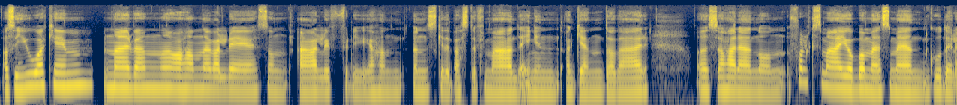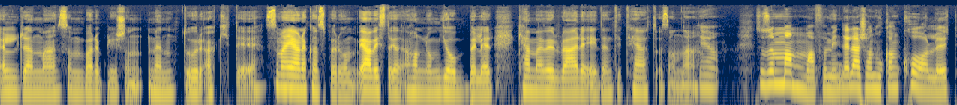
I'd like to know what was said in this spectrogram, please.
altså Joakim, nær venn, og han er veldig sånn ærlig fordi han ønsker det beste for meg, det er ingen agenda der. Og så har jeg noen folk som jeg jobber med som er en god del eldre enn meg, som bare blir sånn mentoraktig, som jeg gjerne kan spørre om, ja, hvis det handler om jobb, eller hvem jeg vil være, identitet og sånn, da. Ja. Sånn som mamma for min del er sånn, hun kan calle ut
